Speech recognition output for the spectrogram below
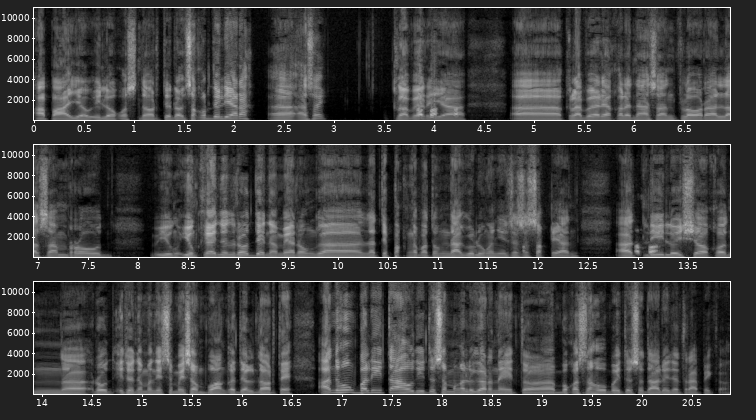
Apayao, Ilocos Norte Road, sa Cordillera, uh, Asek, Claveria, uh, Claveria, Calanasan, Flora, Lasam Road, yung yung Canyon Road din na merong ah, natipak na batong nagulungan yung isa sa sasakyan at Opo. Liloy Siocon ah, Road ito naman is sa may Zamboanga del Norte. Ano hong balita ho dito sa mga lugar na ito? Ah, bukas na ho ba ito sa daloy ng trapiko?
